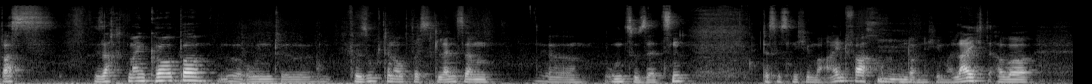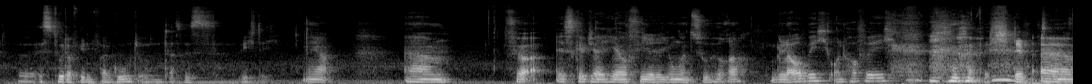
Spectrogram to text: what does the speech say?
was sagt mein Körper äh, und äh, versuche dann auch das langsam umzusetzen. Das ist nicht immer einfach Mhm. und auch nicht immer leicht, aber es tut auf jeden Fall gut und das ist wichtig. Ja. Ähm, für, es gibt ja hier auch viele junge Zuhörer, glaube ich und hoffe ich. Bestimmt. Ähm,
